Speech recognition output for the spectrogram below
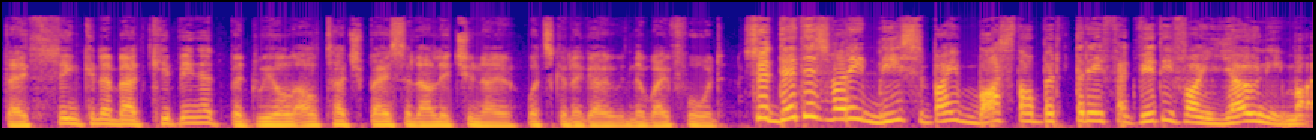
they're thinking about keeping it, but we'll I'll touch base and I'll let you know what's going to go in the way forward. So dit is wat die nuus by Basta betref. Ek weet nie van jou nie, maar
